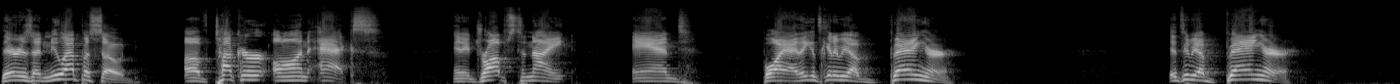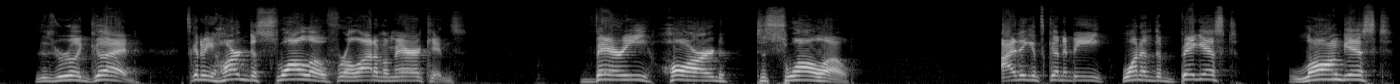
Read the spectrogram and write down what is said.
There is a new episode of Tucker on X, and it drops tonight. And boy, I think it's going to be a banger. It's going to be a banger. This is really good. It's going to be hard to swallow for a lot of Americans. Very hard to swallow. I think it's going to be one of the biggest, longest,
